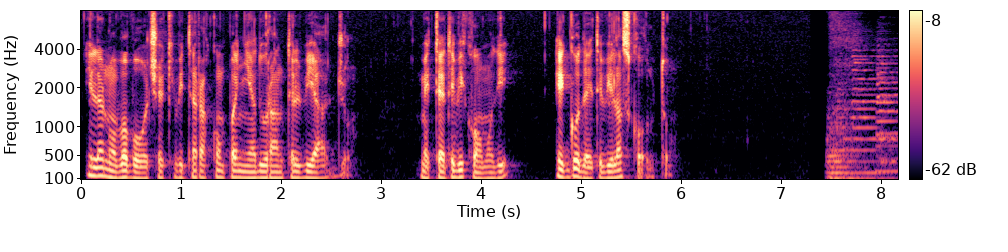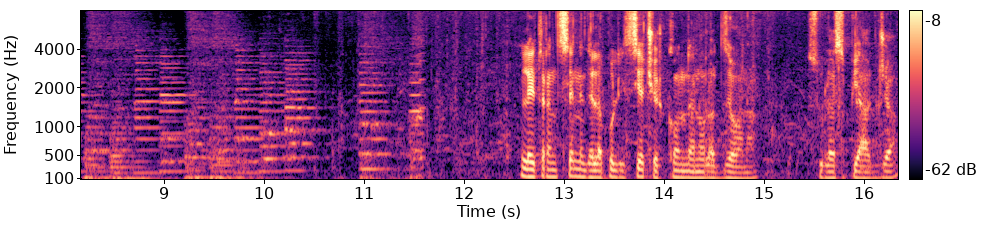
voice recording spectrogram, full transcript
è la nuova voce che vi terrà compagnia durante il viaggio. Mettetevi comodi e godetevi l'ascolto. Le transenne della polizia circondano la zona. Sulla spiaggia,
